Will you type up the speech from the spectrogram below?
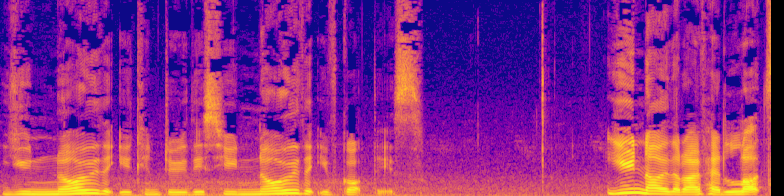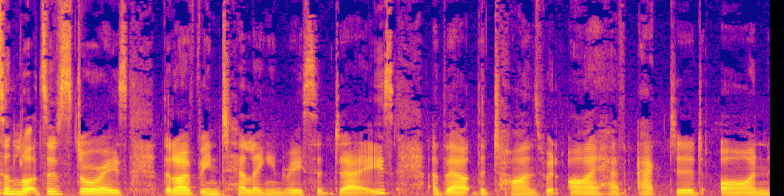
you know that you can do this, you know that you've got this you know that I've had lots and lots of stories that I've been telling in recent days about the times when I have acted on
